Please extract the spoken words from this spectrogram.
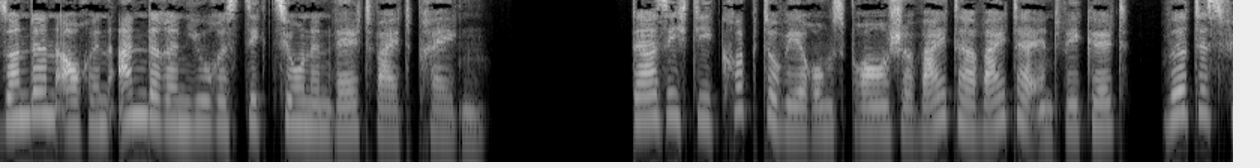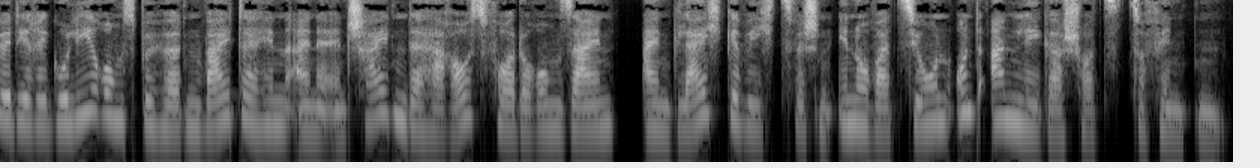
sondern auch in anderen Jurisdiktionen weltweit prägen. Da sich die Kryptowährungsbranche weiter weiterentwickelt, wird es für die Regulierungsbehörden weiterhin eine entscheidende Herausforderung sein, ein Gleichgewicht zwischen Innovation und Anlegerschutz zu finden.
